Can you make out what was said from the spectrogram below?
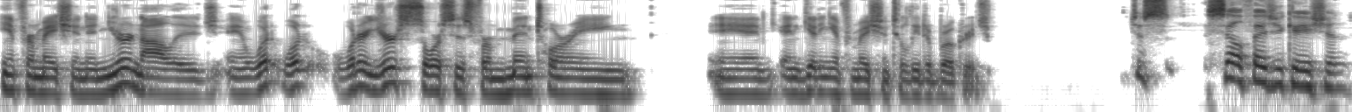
information and your knowledge and what what what are your sources for mentoring and and getting information to lead a brokerage? Just self-education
